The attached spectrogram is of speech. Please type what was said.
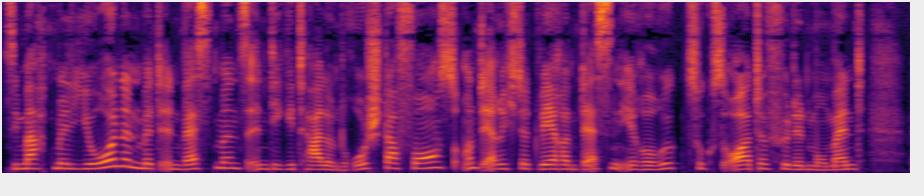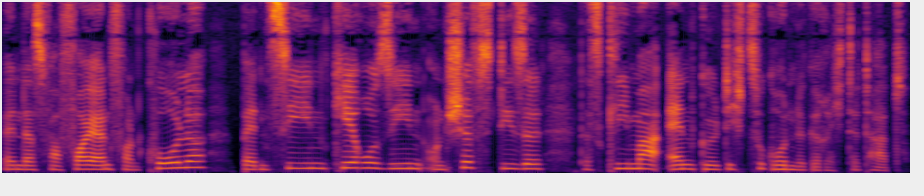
Sie macht Millionen mit Investments in Digital- und Rohstofffonds und errichtet währenddessen ihre Rückzugsorte für den Moment, wenn das Verfeuern von Kohle, Benzin, Kerosin und Schiffsdiesel das Klima endgültig zugrunde gerichtet hat.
